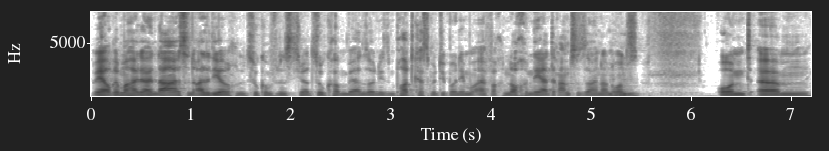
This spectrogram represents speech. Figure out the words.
Wer auch immer halt dann da ist und alle, die auch in Zukunft ins Team dazukommen werden, sollen diesen Podcast mit übernehmen, um einfach noch näher dran zu sein an uns. Und ähm,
